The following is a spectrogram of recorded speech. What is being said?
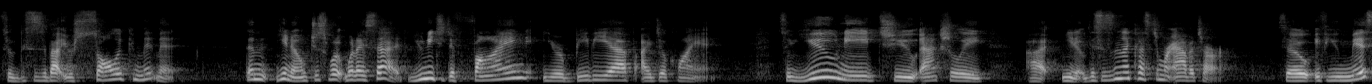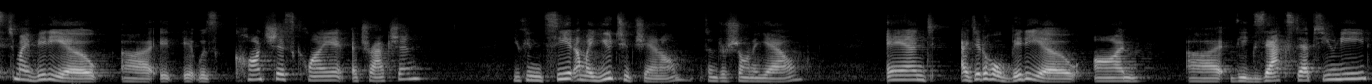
So this is about your solid commitment. Then, you know, just what, what I said, you need to define your BBF ideal client so you need to actually, uh, you know, this isn't a customer avatar. So if you missed my video, uh, it, it was conscious client attraction. You can see it on my YouTube channel. It's under Shana Yao. And I did a whole video on uh, the exact steps you need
